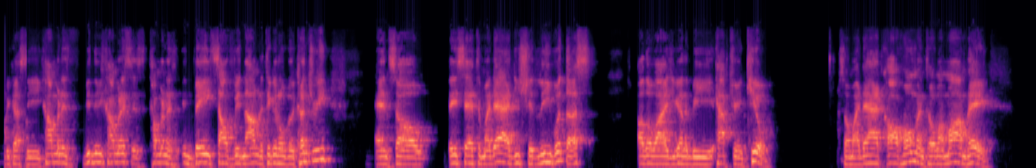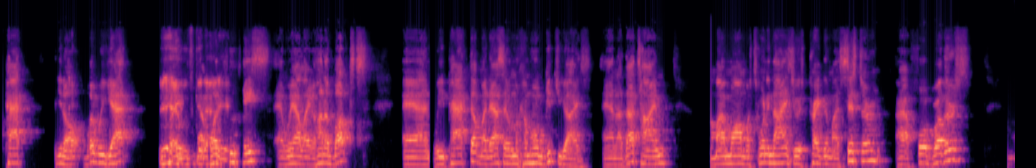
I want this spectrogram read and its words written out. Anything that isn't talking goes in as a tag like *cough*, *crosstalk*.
because the communist Vietnamese communists is coming to invade South Vietnam. They're taking over the country, and so they said to my dad, "You should leave with us Otherwise, you're going to be captured and killed. So my dad called home and told my mom, hey, pack, you know, what we got. Yeah, right? let's get out one of here. suitcase, and we had like a hundred bucks. And we packed up. My dad said, I'm gonna come home and get you guys. And at that time, my mom was 29. She was pregnant. My sister. I have four brothers.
